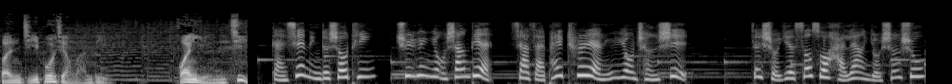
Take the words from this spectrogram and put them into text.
本集播讲完毕，欢迎继。感谢您的收听，去运用商店下载 Patreon 运用城市。在首页搜索海量有声书，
